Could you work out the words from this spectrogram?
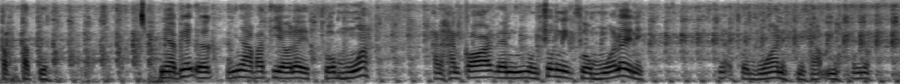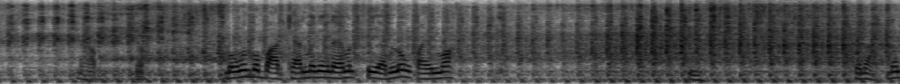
ตับตับอยู่เนี่ยเพียงเอิกวิญญาพาเที่ยวเลยท่วมหัว หันหันกอเดินช่วงนี้ท่วมหัวเลยนี่เนี่ยท่วมหัวนี่นี่ครับเนี่ยเบิ่งดูนะครับเนี่ยเบิ่งมันบ่บาดแขนมันยังไงมันเตี่ยมลงไปแม่ นบ่นอะมัน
